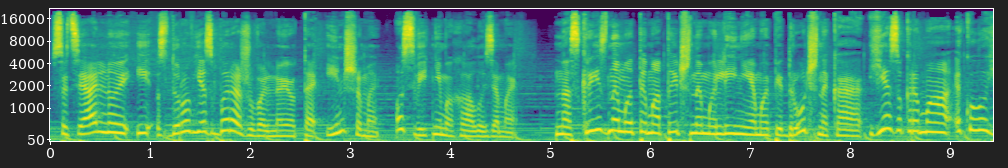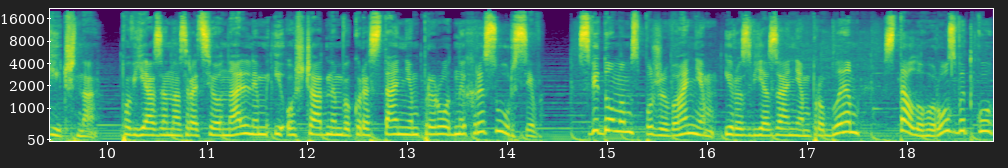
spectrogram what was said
соціальною і здоров'язбережувальною та іншими освітніми галузями. Наскрізними тематичними лініями підручника є, зокрема, екологічна, пов'язана з раціональним і ощадним використанням природних ресурсів, свідомим споживанням і розв'язанням проблем сталого розвитку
